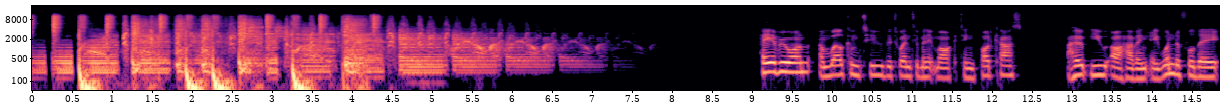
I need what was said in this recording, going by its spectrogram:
Hey everyone, and welcome to the 20 Minute Marketing Podcast. I hope you are having a wonderful day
